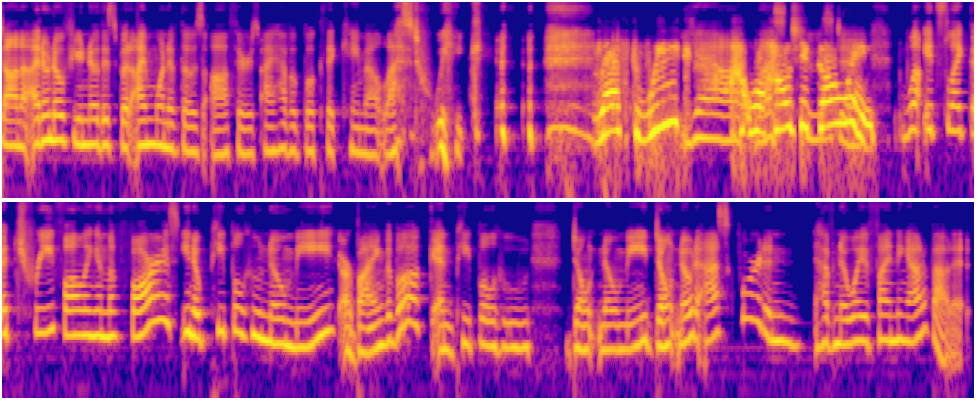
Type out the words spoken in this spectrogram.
Donna, I don't know if you know this, but I'm one of those authors. I have a book that came out last week. Last week? Yeah. well, how's Tuesday. it going? Well, it's like a tree falling in the forest. You know, people who know me are buying the book, and people who don't know me don't know to ask for it and have no way of finding out about it.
